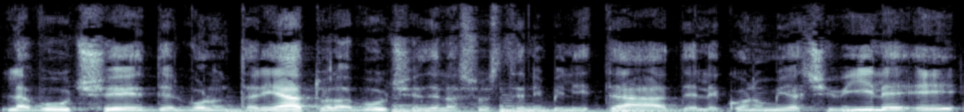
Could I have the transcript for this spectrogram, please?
la voce del volontariato, la voce della sostenibilità, dell'economia civile e eh,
